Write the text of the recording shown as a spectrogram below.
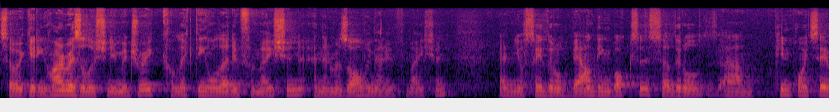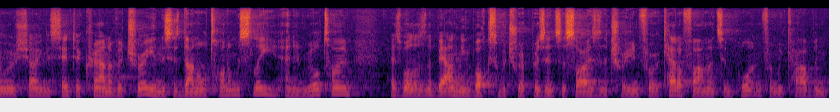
So we're getting high resolution imagery, collecting all that information, and then resolving that information and you'll see little bounding boxes, so little um, pinpoints there we're showing the centre crown of a tree, and this is done autonomously and in real time, as well as the bounding box which represents the size of the tree. And for a cattle farmer, it's important from a carbon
